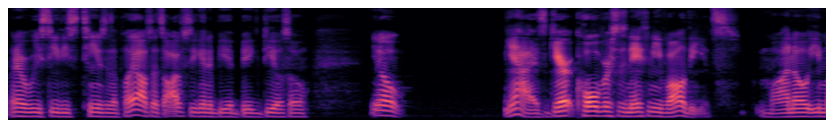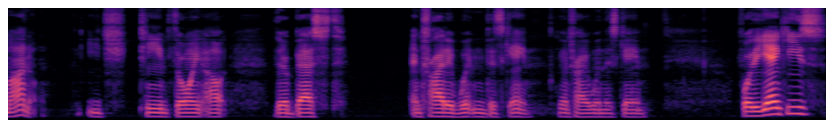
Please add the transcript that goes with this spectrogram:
Whenever we see these teams in the playoffs, that's obviously going to be a big deal. So, you know, yeah, it's Gerrit Cole versus Nathan Eovaldi. It's mano y mano. Each team throwing out their best and try to win this game. Going to try to win this game. For the Yankees,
